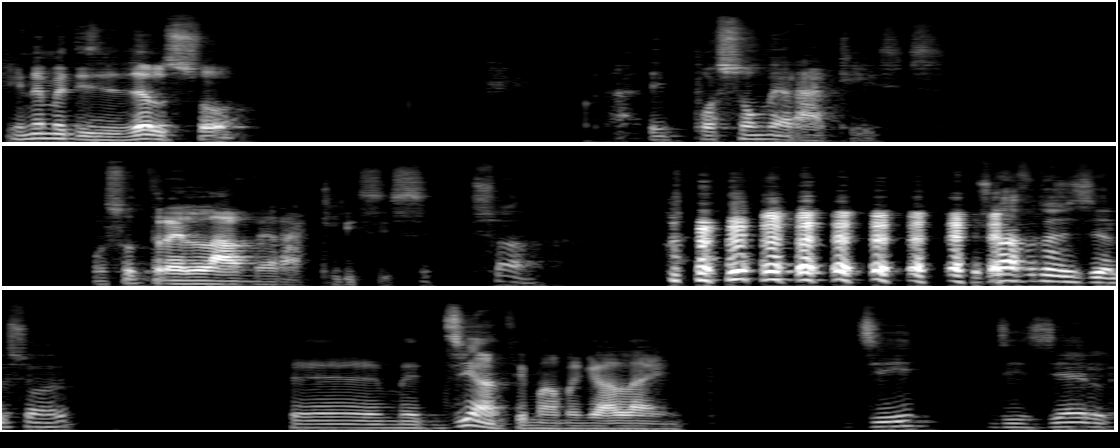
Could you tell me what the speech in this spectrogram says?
είναι με τη Ζιζέλ Σο. Δηλαδή πόσο μεράκλης είσαι. Πόσο τρελά μεράκλης είσαι. Μισό. Ποιος γράφει το Ζιζέλ Σόρ. Ε, με G αν θυμάμαι καλά είναι. Τζι, Τζιζέλ,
